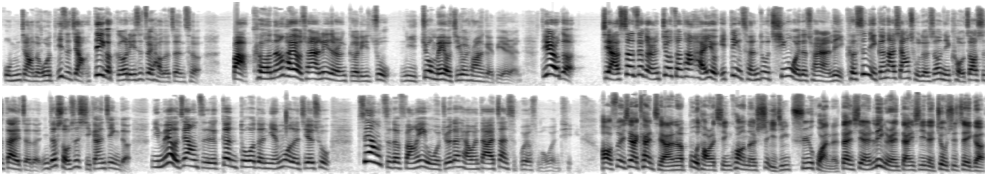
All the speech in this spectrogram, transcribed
我们讲的，我一直讲，第一个隔离是最好的政策，把可能还有传染力的人隔离住，你就没有机会传染给别人。第二个。假设这个人就算他还有一定程度轻微的传染力，可是你跟他相处的时候，你口罩是戴着的，你的手是洗干净的，你没有这样子更多的黏膜的接触，这样子的防疫，我觉得台湾大概暂时不会有什么问题。好，所以现在看起来呢，布桃的情况呢是已经趋缓了，但现在令人担心的就是这个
